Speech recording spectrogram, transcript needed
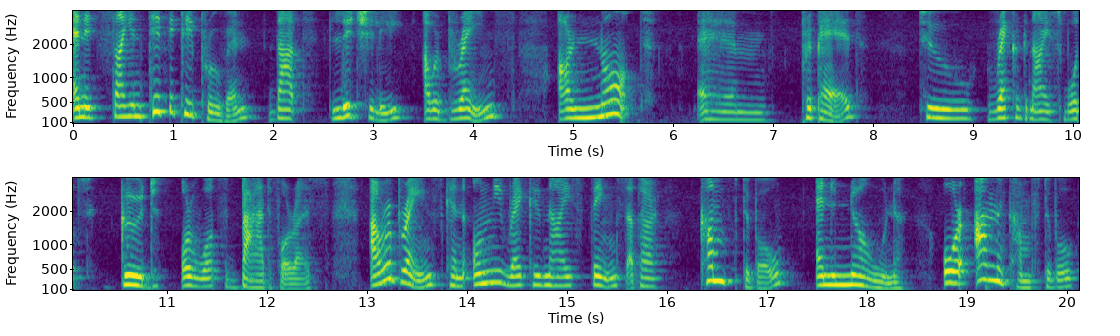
And it's scientifically proven that literally our brains are not um, prepared to recognize what's good or what's bad for us. Our brains can only recognize things that are comfortable and known or uncomfortable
